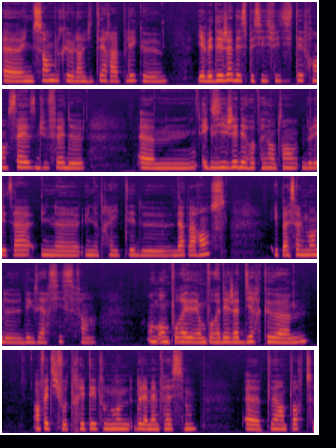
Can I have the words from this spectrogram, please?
il me semble que l'invité rappelait que il y avait déjà des spécificités françaises du fait de euh, exiger des représentants de l'État une, neutralité d'apparence et pas seulement de- d'exercice. Enfin, on, pourrait, on pourrait déjà dire que, euh, en fait, il faut traiter tout le monde de la même façon, euh, peu importe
